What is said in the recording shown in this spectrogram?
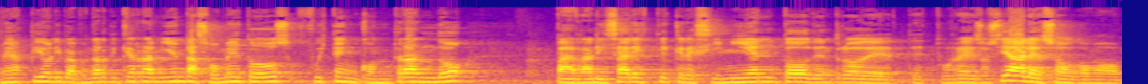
Me das Pioli para preguntarte qué herramientas o métodos fuiste encontrando para realizar este crecimiento dentro de, tus redes sociales o como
